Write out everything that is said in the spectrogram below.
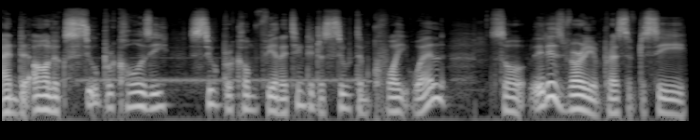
and they all look super cozy, super comfy, and I think they just suit them quite well. So it is very impressive to see.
